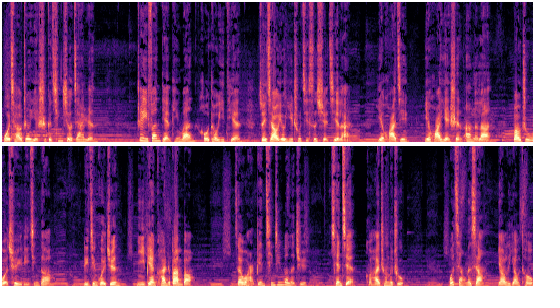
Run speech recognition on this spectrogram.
我瞧着也是个清秀佳人。”这一番点评完，喉头一甜，嘴角又溢出几丝血迹来。夜华惊，夜华眼神暗了暗。抱住我，却与离静道：“离静鬼君，你便看着办吧。”在我耳边轻轻问了句：“浅浅可还撑得住？”我想了想，摇了摇头，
